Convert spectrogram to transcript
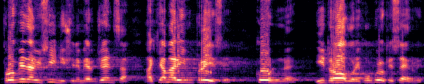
provvedano i sindaci in emergenza a chiamare imprese con idrovore, con quello che serve.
